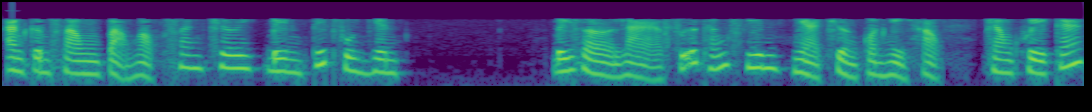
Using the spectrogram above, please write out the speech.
Ăn cơm xong Bảo Ngọc sang chơi bên Tiết Phu Nhân. Bây giờ là giữa tháng riêng nhà trường còn nghỉ học, trong khuê cát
